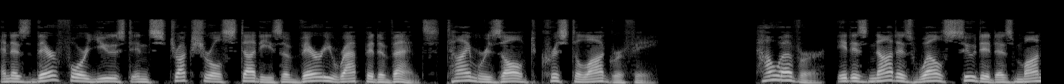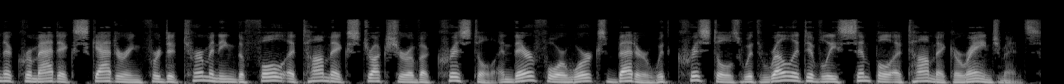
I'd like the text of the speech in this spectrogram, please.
and is therefore used in structural studies of very rapid events time-resolved crystallography. However, it is not as well suited as monochromatic scattering for determining the full atomic structure of a crystal and therefore works better with crystals with relatively simple atomic arrangements.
